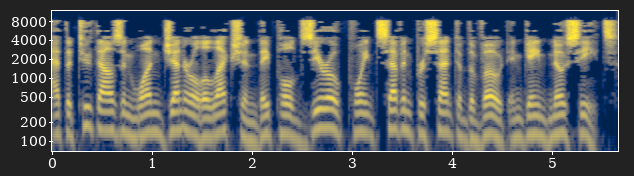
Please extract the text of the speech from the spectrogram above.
At the 2001 general election they polled 0.7% of the vote and gained no seats.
